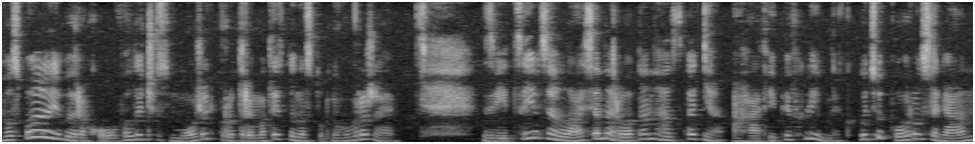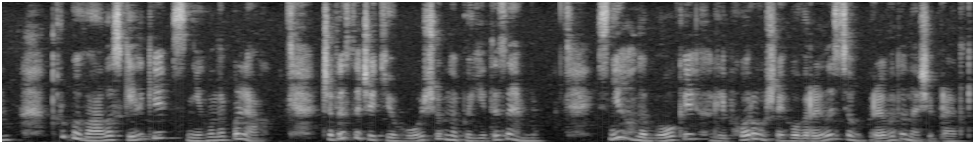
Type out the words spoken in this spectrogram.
Господарі вираховували, чи зможуть протриматись до наступного врожаю. Звідси і взялася народна назва дня Агафій півхлібник. У цю пору селян турбувало, скільки снігу на полях, чи вистачить його, щоб напоїти землю. Сніг глибокий, хліб хороший, говорили з цього приводу наші предки.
